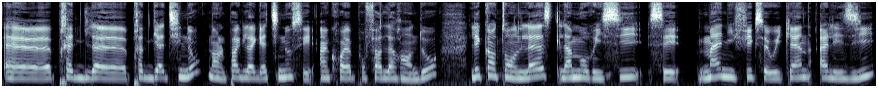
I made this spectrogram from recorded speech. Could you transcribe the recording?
Près, de la- près de Gatineau, dans le parc de la Gatineau, c'est incroyable pour faire de la rando. Les cantons de l'Est, la Mauricie, c'est magnifique ce week-end. Allez-y.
